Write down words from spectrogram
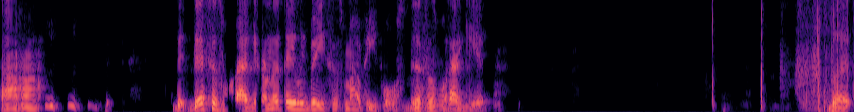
Uh huh. This is what I get on a daily basis, my peoples. This is what I get. But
